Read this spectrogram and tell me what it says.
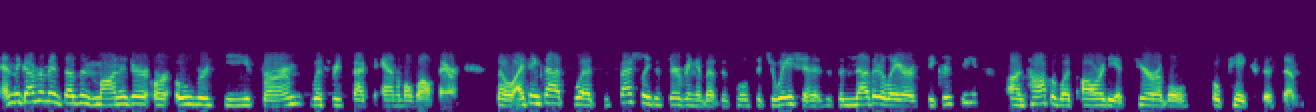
And the government doesn't monitor or oversee firms with respect to animal welfare. So I think that's what's especially disturbing about this whole situation is it's another layer of secrecy on top of what's already a terrible, opaque system.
